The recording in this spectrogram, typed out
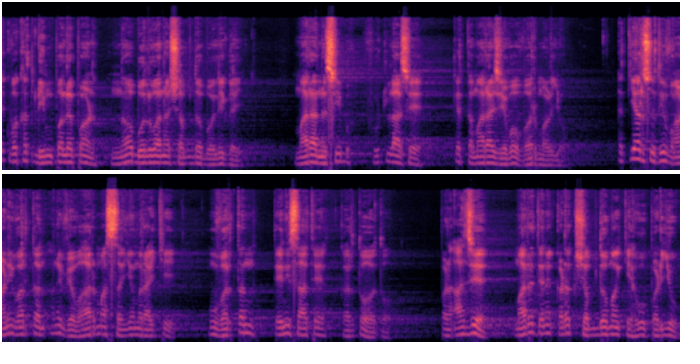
એક વખત ડિમ્પલે પણ ન બોલવાના શબ્દ બોલી ગઈ. મારા નસીબ ફૂટલા છે કે તમારા જેવો વર મળ્યો. અત્યાર સુધી વાણી વર્તન અને વ્યવહારમાં સંયમ રાખી હું વર્તન તેની સાથે કરતો હતો. પણ આજે મારે તેને કડક શબ્દોમાં કહેવું પડ્યું,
